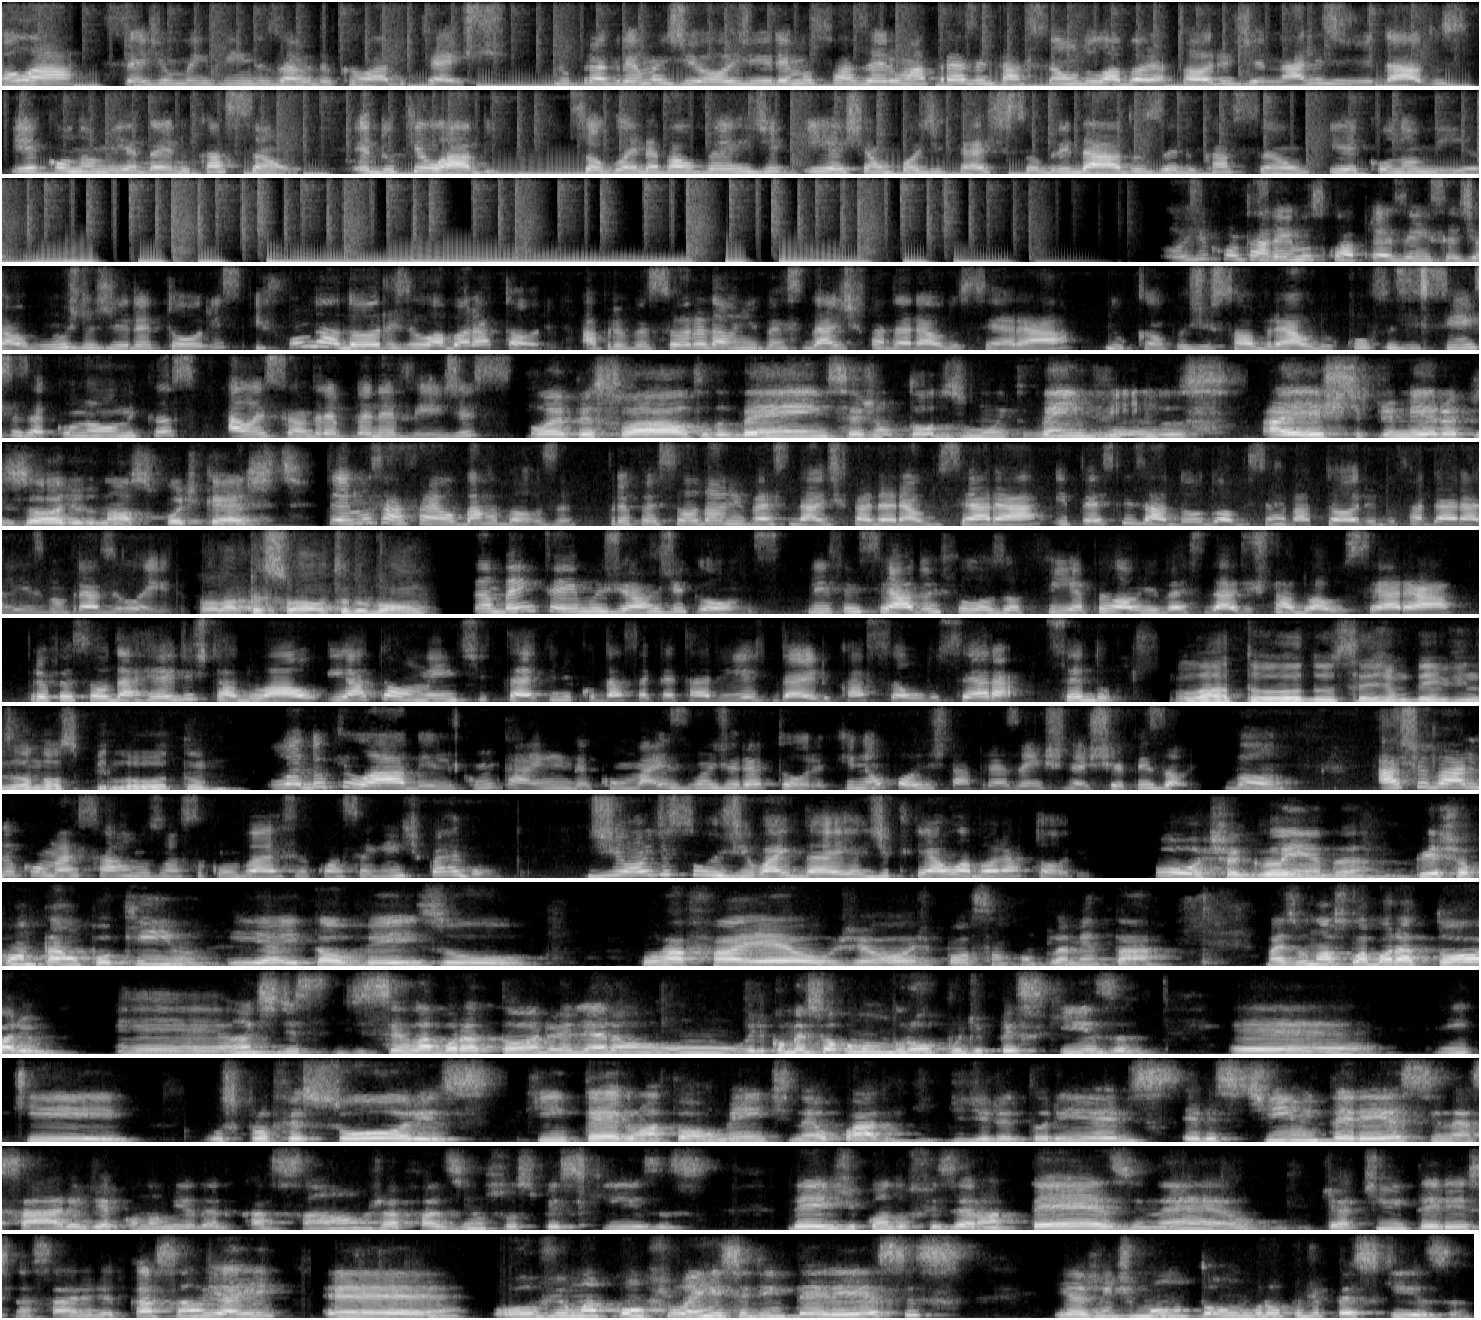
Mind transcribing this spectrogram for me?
Olá, sejam bem-vindos ao EducaLabcast. No programa de hoje, iremos fazer uma apresentação do Laboratório de Análise de Dados e Economia da Educação, EducLab. Sou Glenda Valverde e este é um podcast sobre dados, educação e economia. Contaremos com a presença de alguns dos diretores e fundadores do laboratório. A professora da Universidade Federal do Ceará, no campus de Sobral, do curso de Ciências Econômicas, Alessandra Benevides. Oi, pessoal, tudo bem? Sejam todos muito bem-vindos a este primeiro episódio do nosso podcast. Temos Rafael Barbosa, professor da Universidade Federal do Ceará e pesquisador do Observatório do Federalismo Brasileiro. Olá, pessoal, tudo bom? Também temos Jorge Gomes, licenciado em Filosofia pela Universidade Estadual do Ceará, professor da rede estadual e atualmente técnico da Secretaria da Educação do Ceará, SEDUC. Olá a todos, sejam bem-vindos ao nosso piloto. O EducLab ele conta ainda com mais uma diretora que não pode estar presente neste episódio. Bom, Acho válido começarmos nossa conversa com a seguinte pergunta: De onde surgiu a ideia de criar o laboratório? Poxa, Glenda, deixa eu contar um pouquinho e aí talvez o, o Rafael, o George possam complementar. Mas o nosso laboratório, é, antes de, de, ser laboratório, ele era um, ele começou como um grupo de pesquisa é, em que os professores que integram atualmente né, o quadro de diretoria, eles, eles tinham interesse nessa área de economia da educação, já faziam suas pesquisas desde quando fizeram a tese, né, já tinham interesse nessa área de educação, e aí é, houve uma confluência de interesses e a gente montou um grupo de pesquisa.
